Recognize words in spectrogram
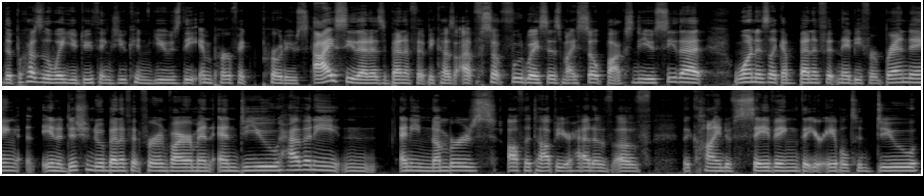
the, because of the way you do things, you can use the imperfect produce. I see that as a benefit because I, so food waste is my soapbox. Do you see that one is like a benefit maybe for branding, in addition to a benefit for environment? And do you have any any numbers off the top of your head of of the kind of saving that you're able to do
